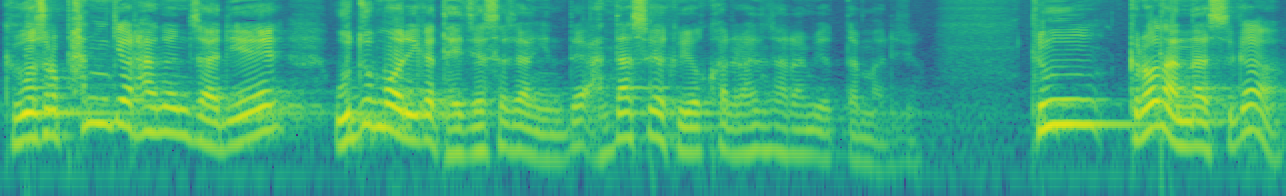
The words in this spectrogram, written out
그것으로 판결하는 자리에 우두머리가 대제사장인데 안나스가 그 역할을 한 사람이었단 말이죠. 그런 안나스가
